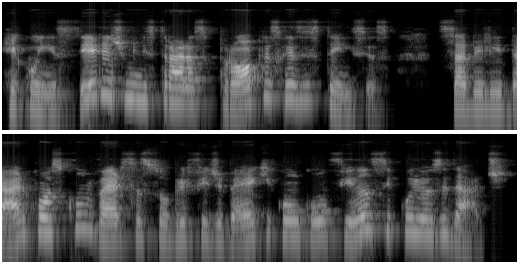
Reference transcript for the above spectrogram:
reconhecer e administrar as próprias resistências, saber lidar com as conversas sobre feedback com confiança e curiosidade.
